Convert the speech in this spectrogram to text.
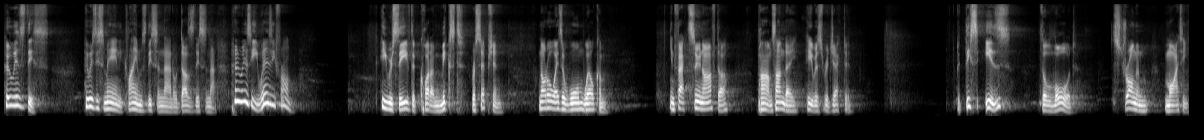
Who is this? Who is this man? He claims this and that or does this and that. Who is he? Where's he from? He received a, quite a mixed reception, not always a warm welcome. In fact, soon after Palm Sunday, he was rejected. But this is the Lord, strong and mighty.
